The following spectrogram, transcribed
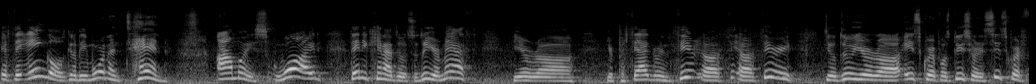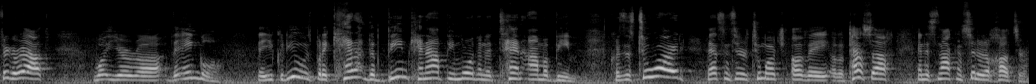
If the angle is going to be more than 10 amos wide, then you cannot do it. So do your math, your, uh, your Pythagorean theory, uh, th- uh, theory, you'll do your uh, a squared plus b squared c squared, figure out what your, uh, the angle that you could use, but it cannot. The beam cannot be more than a 10 amma beam because it's too wide. That's considered too much of a of a pesach, and it's not considered a hakutzer.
